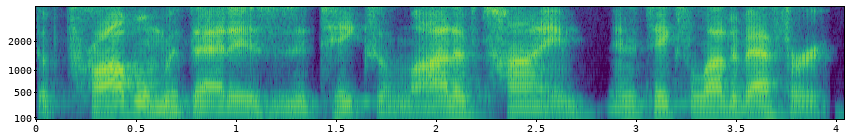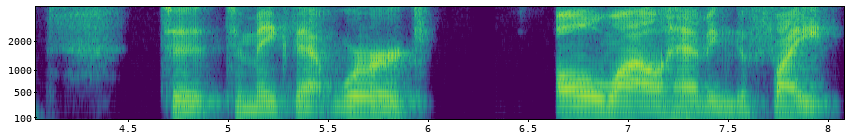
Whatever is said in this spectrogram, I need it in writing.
The problem with that is, is it takes a lot of time and it takes a lot of effort to to make that work, all while having to fight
